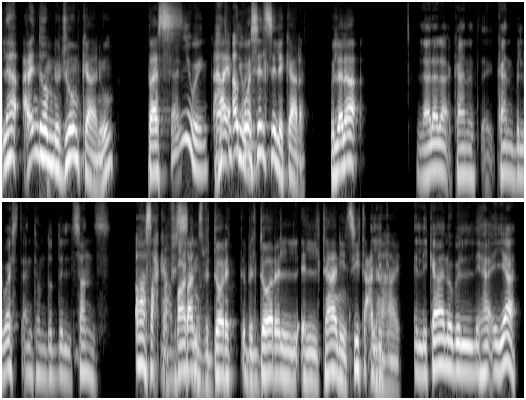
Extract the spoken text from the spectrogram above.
لا عندهم نجوم كانوا بس كان يوينج كان هاي أقوى يوينج. سلسلة كانت ولا لا لا لا لا كانت كان بال West عندهم ضد ال Suns آه صح كان في. ال Suns بالدور بالدور الثاني نسيت اللي عنها هاي اللي كانوا بالنهائيات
